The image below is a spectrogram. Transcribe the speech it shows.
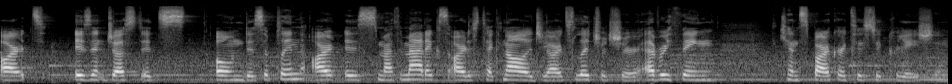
Art isn't just its own discipline. Art is mathematics, art is technology, art is literature. Everything can spark artistic creation.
